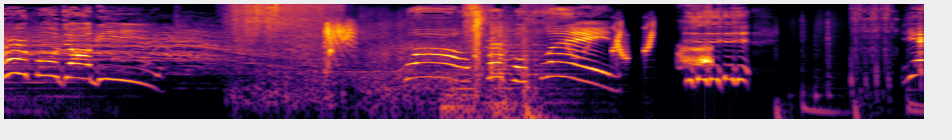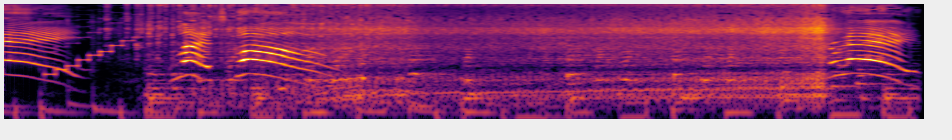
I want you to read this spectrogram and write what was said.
Purple doggy. Purple plane. Yay! Let's go! Hooray!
